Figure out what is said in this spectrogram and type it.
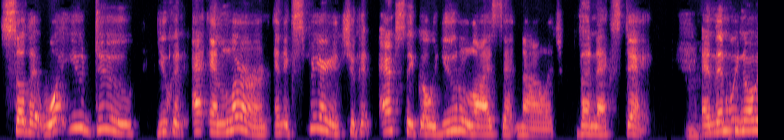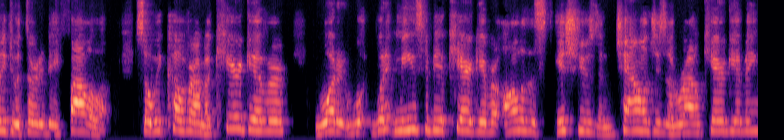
so that what you do you can and learn and experience you can actually go utilize that knowledge the next day. Mm-hmm. and then we normally do a 30 day follow up So we cover I'm a caregiver, what it, what it means to be a caregiver, all of the issues and challenges around caregiving.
